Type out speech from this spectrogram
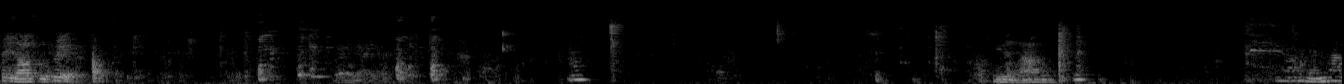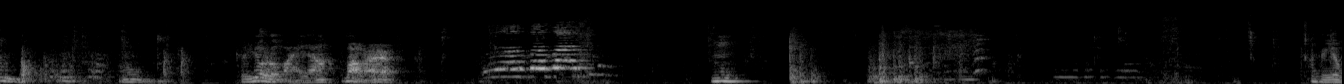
非常酥脆。鱼冷啊，嗯，这肉都白了啊，不好玩儿。嗯，看这肉，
